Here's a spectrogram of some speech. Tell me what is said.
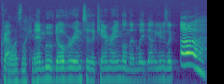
crap, no one's looking. and then moved over into the camera angle, and then laid down again. He's like, ah.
